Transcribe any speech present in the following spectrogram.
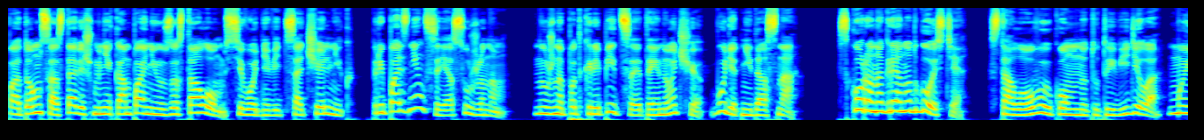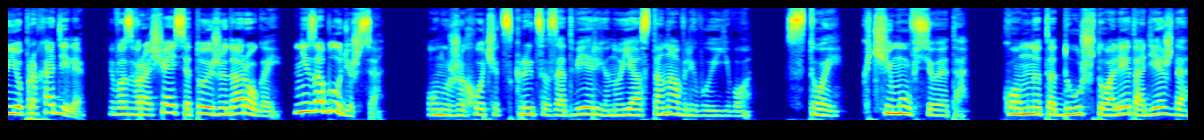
Потом составишь мне компанию за столом, сегодня ведь сочельник. Припозднился я с ужином. Нужно подкрепиться этой ночью, будет не до сна. Скоро нагрянут гости. Столовую комнату ты видела, мы ее проходили. Возвращайся той же дорогой, не заблудишься». Он уже хочет скрыться за дверью, но я останавливаю его. «Стой! К чему все это? Комната, душ, туалет, одежда.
